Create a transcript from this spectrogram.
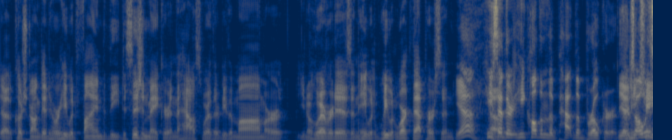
uh, Coach Strong did, where he would find the decision maker in the house, whether it be the mom or you know whoever it is, and he would he would work that person. Yeah, he said there. He called them the pa- the broker. Um, Yeah, There's he always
